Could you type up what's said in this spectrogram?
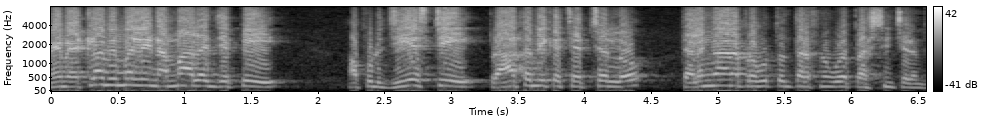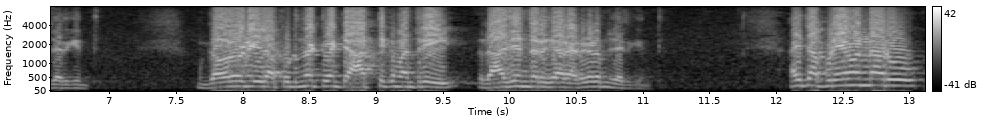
మేము ఎట్లా మిమ్మల్ని నమ్మాలని చెప్పి అప్పుడు జీఎస్టీ ప్రాథమిక చర్చల్లో తెలంగాణ ప్రభుత్వం తరఫున కూడా ప్రశ్నించడం జరిగింది. గౌరవనీయులు అప్పుడున్నటువంటి ఆర్థిక మంత్రి రాజేందర్ గారు అడగడం జరిగింది. అయితే అప్పుడు ఏమన్నారు?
